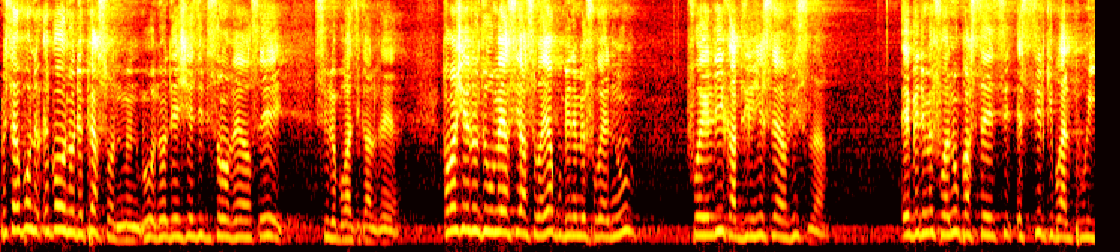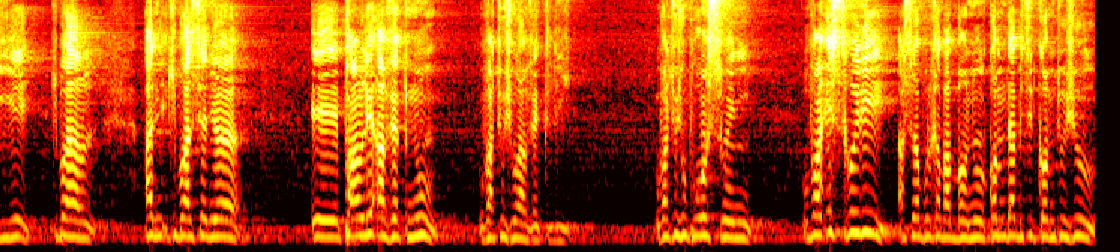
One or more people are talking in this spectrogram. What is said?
Mais c'est pas au nom de personne, au nom de Jésus du sang versé sur le bois du calvaire. Papa, je nous disons merci à Soya pour bien aimer frère nous. Frère Eli qui a dirigé ce service là. Et bien aimer frère nous parce que c'est style qui le prier, qui pourra, qui pourra le Seigneur et parler avec nous. On va toujours avec lui. On va toujours prendre soin de lui. On va instruire lui à ce pour le capable de nous, comme d'habitude, comme toujours.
